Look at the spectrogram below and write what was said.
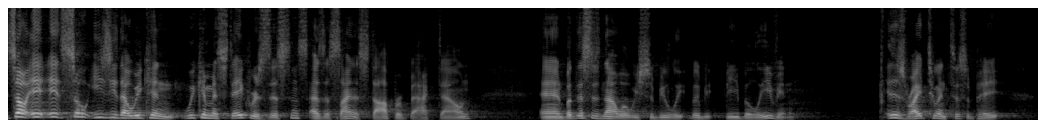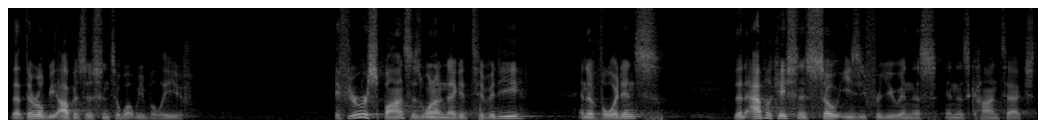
so it, it's so easy that we can we can mistake resistance as a sign to stop or back down, and but this is not what we should be be believing. It is right to anticipate that there will be opposition to what we believe. If your response is one of negativity and avoidance, then application is so easy for you in this in this context.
